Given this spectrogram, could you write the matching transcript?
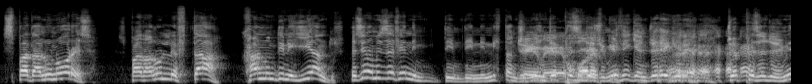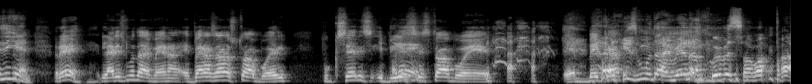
Σπαταλούν ώρες, σπαταλούν λεφτά, χάνουν την υγεία τους. Εσύ νομίζεις έφυγε την, την, την νύχτα και Και, πήγαινε και ε, έπαιζε και χόρευκε. κοιμήθηκε και έγινε- και έπαιζε και κοιμήθηκε. Ρε, λαρείς μου τα εμένα. Επέρασα στο Αποέλ που ξέρεις η πίεση Ρε. στο Αποέλ. Εμπέκα. Χαρίς μου τα εμένα που έπεσα μάπα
